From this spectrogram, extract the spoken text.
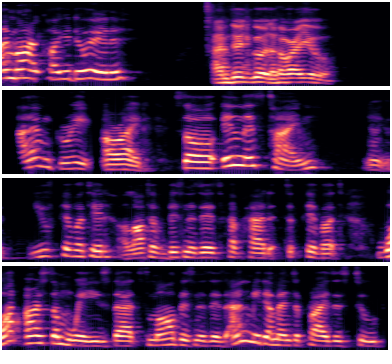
Hi, Mark. How you doing? I'm doing good. How are you? I'm great. All right. So in this time, you know, you've pivoted, a lot of businesses have had to pivot. What are some ways that small businesses and medium enterprises too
